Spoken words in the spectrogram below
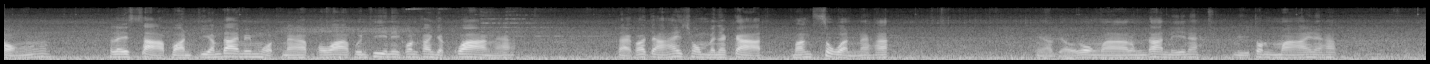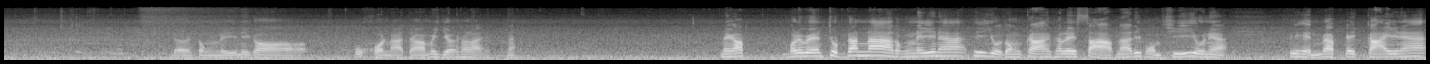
ของทะเลสาบหวานเกียมได้ไม่หมดนะครับ เพราะว่าพื้นที่นี้ค่อนข้างจะกว้างนะฮะแต่ก็จะให้ชมบรรยากาศบางส่วนนะฮะเนี่ยครับเดี๋ยวลงมาลงด้านนี้นะ มีต้นไม้นะครับ เดินตรงนี้นี่ก็ผู้คนอาจจะไม่เยอะเท่าไหร่นะนะครับบริเวณจุดด้านหน้าตรงนี้นะฮะที่อยู่ตรงกลางทะเลสาบนะที่ผมชี้อยู่เนี่ยที่เห็นแบบไกลๆนะฮะ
